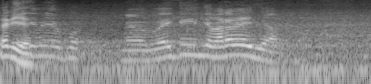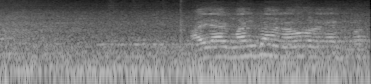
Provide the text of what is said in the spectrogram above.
சரி வெஹிக்கிள் இங்கே வரவே இல்லையா? ஐயாயிரம் மதிப்பாங்க நான்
